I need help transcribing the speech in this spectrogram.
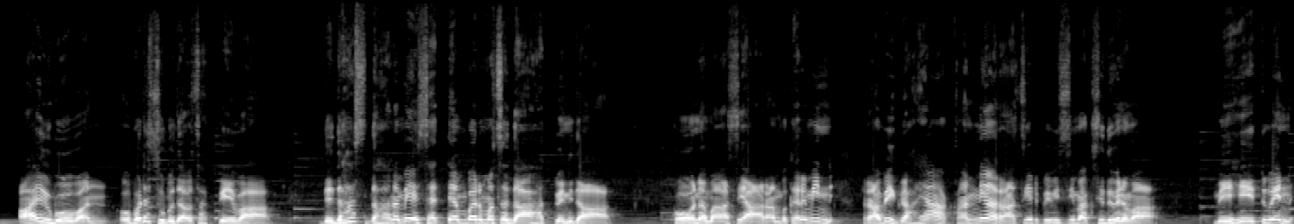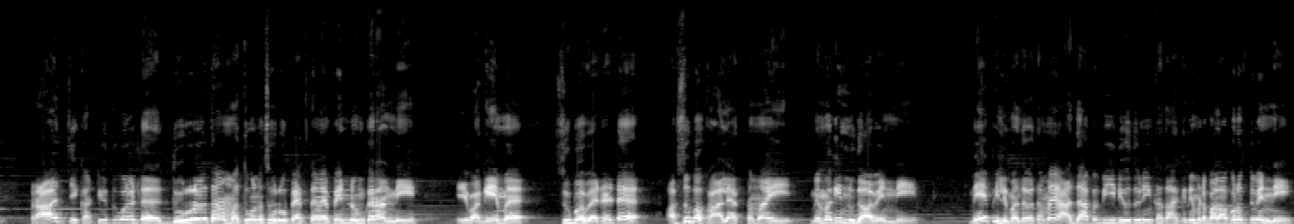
ආයුබෝවන් ඔබට සුබ දවසක් වේවා. දෙදහස් දහනමේ සැත්තැම්බර් මස දාහත්වනිදා. කෝන මාසය ආරම්භ කරමින් රවි ග්‍රහයා කන්‍යා රාසියට පිවිසීමක් සිදුවෙනවා. මේ හේතුවෙන් රාජ්‍ය කටයුතුවලට දුර්වලතා මතුවන ස්වරූපයක් තමයි පෙන්නුම් කරන්නේ. ඒ වගේම සුබ වැඩට අසුභ කාලයක් තමයි මෙමගින් නුදාවෙන්නේ. මේ පිළිබඳව තමයි අදාප වීඩියෝ තුලින් කතා කිරීමට බලාපොරොත්තු වෙන්නේ.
